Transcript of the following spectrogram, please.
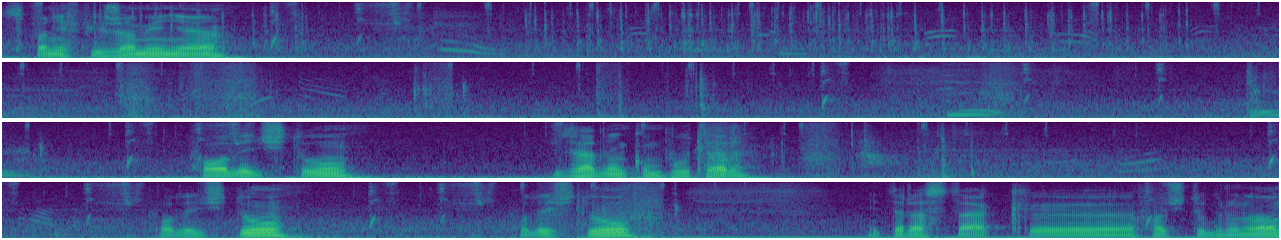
spanie w piżamie nie. Podejdź tu. Żaden komputer. Podejdź tu. Podejdź tu. I teraz tak, yy, chodź tu Bruno.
